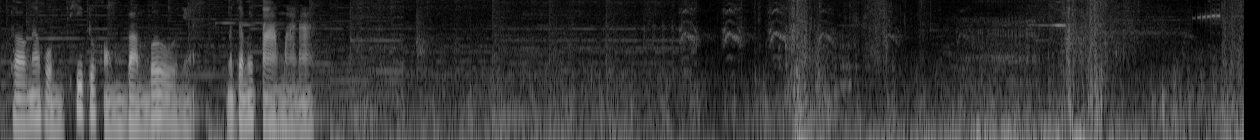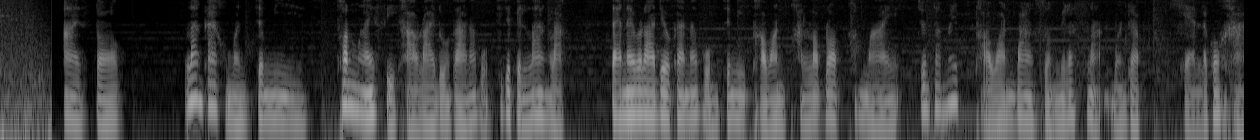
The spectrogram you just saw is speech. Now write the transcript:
สทองนะผมที่ตัวของบัมเบิลเนี่ยมันจะไม่ตามมานะ ไอสต็อกร่างกายของมันจะมีท่อนไม้สีขาวลายดวงตานะผมที่จะเป็นร่างหลัก แต่ในเวลาเดียวกันนะผมจะมีถาวันพันรอบๆท่อนไม้ จนทำให้ถาวันบางส่วนมีลักษณะเหมือนกับแขนแล้วก็ขา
